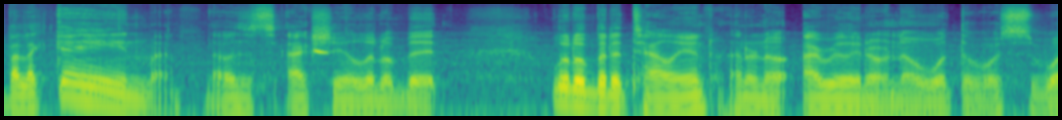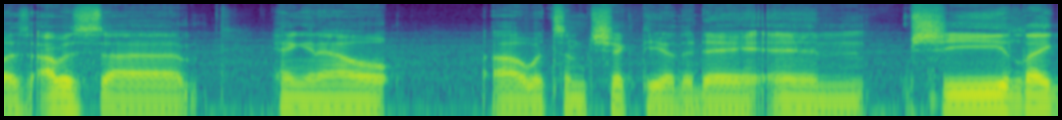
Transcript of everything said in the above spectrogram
Bellacane. Man, that was actually a little bit, a little bit Italian. I don't know. I really don't know what the voice was. I was uh, hanging out uh, with some chick the other day, and she like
